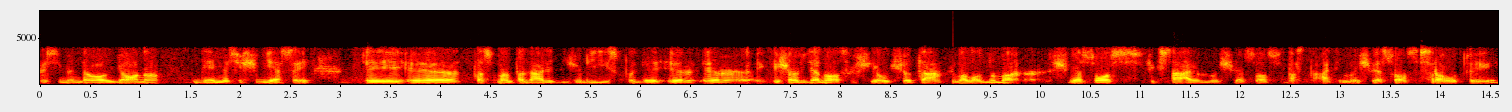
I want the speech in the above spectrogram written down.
prisimindavau Jono dėmesį šviesai tai e, tas man padarė didžiulį įspūdį ir, ir iki šios dienos aš jaučiu tą malonumą šviesos fiksavimui, šviesos pastatymui, šviesos srautui,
